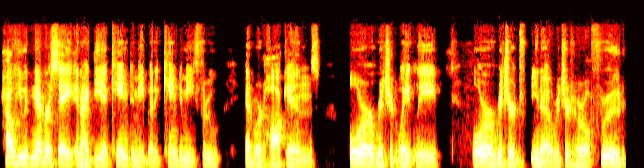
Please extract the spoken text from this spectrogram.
how he would never say an idea came to me, but it came to me through Edward Hawkins or Richard Whately or Richard, you know, Richard Hurrell Froude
